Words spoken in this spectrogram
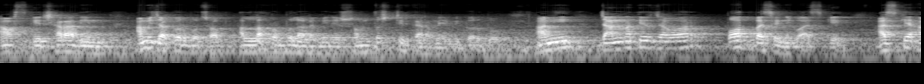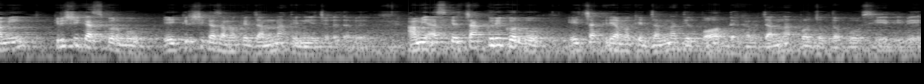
আজকের সারাদিন আমি যা করব সব আল্লাহ রব্বুল আলমিনের সন্তুষ্টির কারণে আমি করব। আমি জান্নাতের যাওয়ার পথ বাছে নিব আজকে। আজকে আমি কৃষিকাজ করব, এই কৃষিকাজ আমাকে জান্নাতে নিয়ে চলে যাবে। আমি আজকে চাকরি করব, এই চাকরি আমাকে জান্নাতের পথ দেখাবে, জান্নাত পর্যন্ত পৌঁছিয়ে দিবে।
